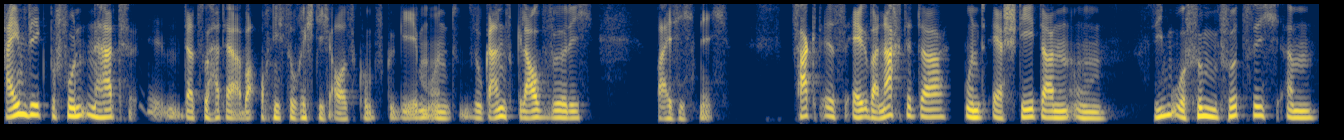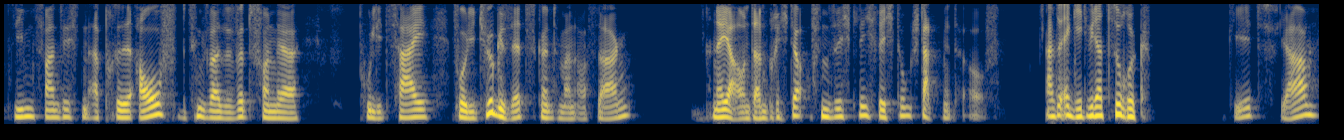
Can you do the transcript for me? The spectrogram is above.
Heimweg befunden hat. Dazu hat er aber auch nicht so richtig Auskunft gegeben und so ganz glaubwürdig weiß ich nicht. Fakt ist, er übernachtet da und er steht dann um 7.45 Uhr am 27. April auf, beziehungsweise wird von der Polizei vor die Tür gesetzt, könnte man auch sagen. Naja, und dann bricht er offensichtlich Richtung Stadtmitte auf. Also er geht wieder zurück. Geht, ja,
